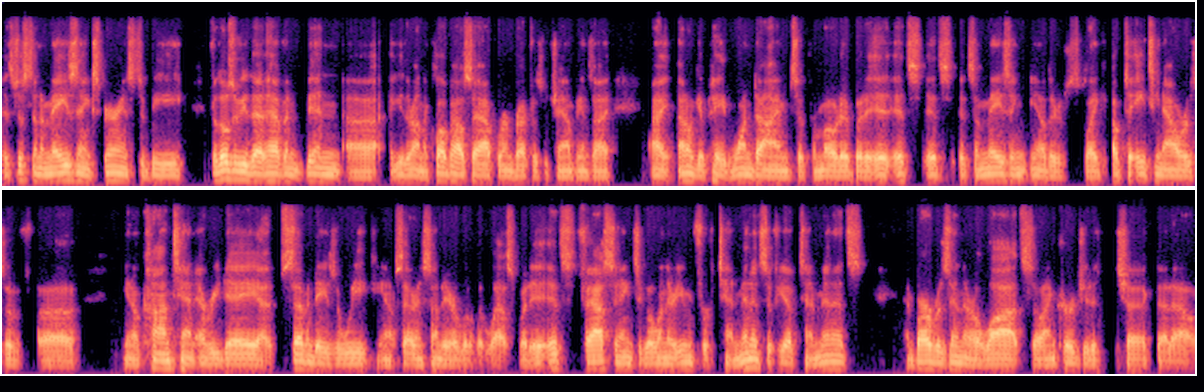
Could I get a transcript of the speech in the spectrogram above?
It's just an amazing experience to be, for those of you that haven't been uh, either on the Clubhouse app or in Breakfast with Champions, I, I, I don't get paid one dime to promote it, but it, it's, it's, it's amazing. You know, there's like up to 18 hours of, uh, you know content every day uh, seven days a week you know saturday and sunday are a little bit less but it, it's fascinating to go in there even for 10 minutes if you have 10 minutes. And barbara's in there a lot so i encourage you to check that out.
